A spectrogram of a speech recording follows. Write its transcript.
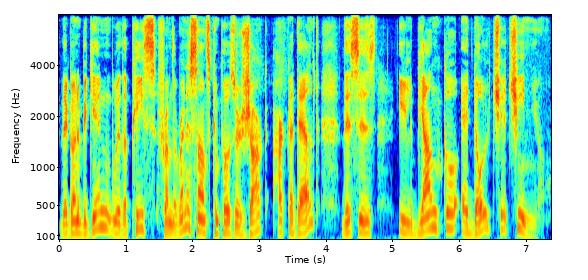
They're going to begin with a piece from the Renaissance composer Jacques Arcadelt. This is Il bianco e dolce cigno.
